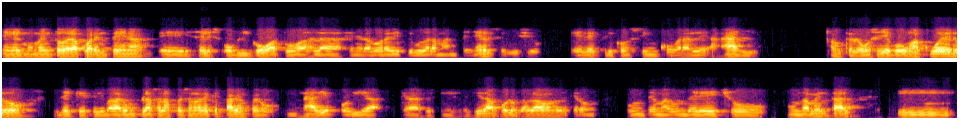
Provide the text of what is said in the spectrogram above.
en el momento de la cuarentena, se les obligó a todas las generadoras y distribuidoras a mantener el servicio eléctrico sin cobrarle a nadie. Aunque luego se llegó a un acuerdo de que se le iba a dar un plazo a las personas de que paguen, pero nadie podía quedarse sin electricidad, por lo que hablábamos de que era un, tema de un derecho fundamental y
